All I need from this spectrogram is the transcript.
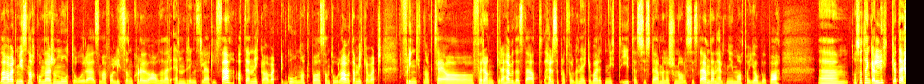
det har vært mye snakk om det sånn moteordet som jeg får litt sånn kløe av, det der endringsledelse. At den ikke har vært god nok på St. Olav. At de ikke har vært flinke nok til å forankre, hevdes det. At Helseplattformen er ikke bare et nytt IT-system eller journalsystem, det er en helt ny måte å jobbe på. Um, og så tenker jeg lykke til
